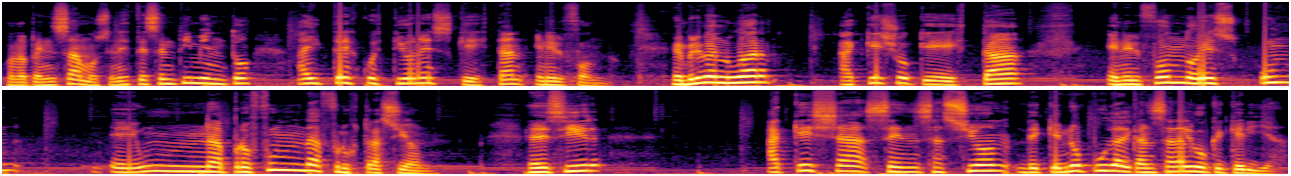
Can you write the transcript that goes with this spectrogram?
cuando pensamos en este sentimiento, hay tres cuestiones que están en el fondo. En primer lugar, aquello que está en el fondo es un, eh, una profunda frustración. Es decir, aquella sensación de que no pude alcanzar algo que quería.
